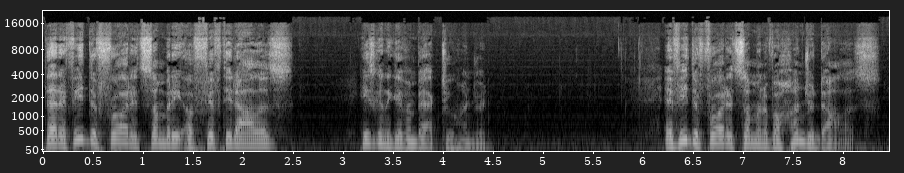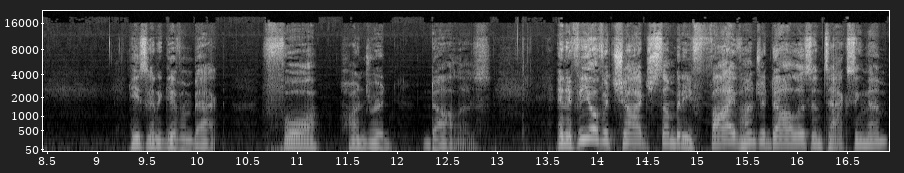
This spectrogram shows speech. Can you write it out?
That if he defrauded somebody of $50, he's going to give him back 200. If he defrauded someone of $100, he's going to give him back $400. And if he overcharged somebody $500 in taxing them,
